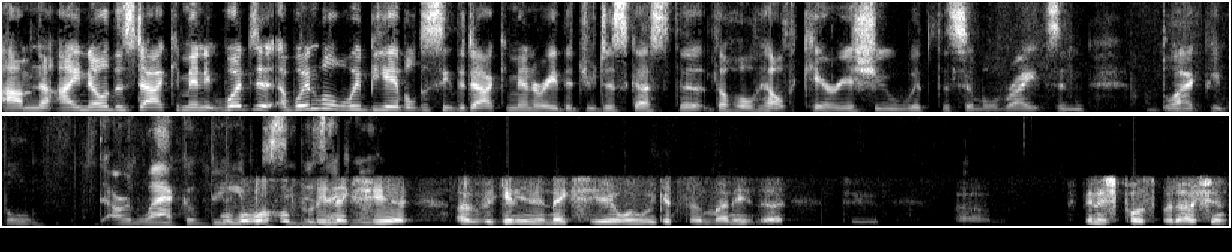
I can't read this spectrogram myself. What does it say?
Um, I know this documentary. What di- when will we be able to see the documentary that you discussed the the whole healthcare issue with the civil rights and black people, our lack of being well, able well to see hopefully next year, uh, beginning of next year, when we get some money to, to um, finish post production.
